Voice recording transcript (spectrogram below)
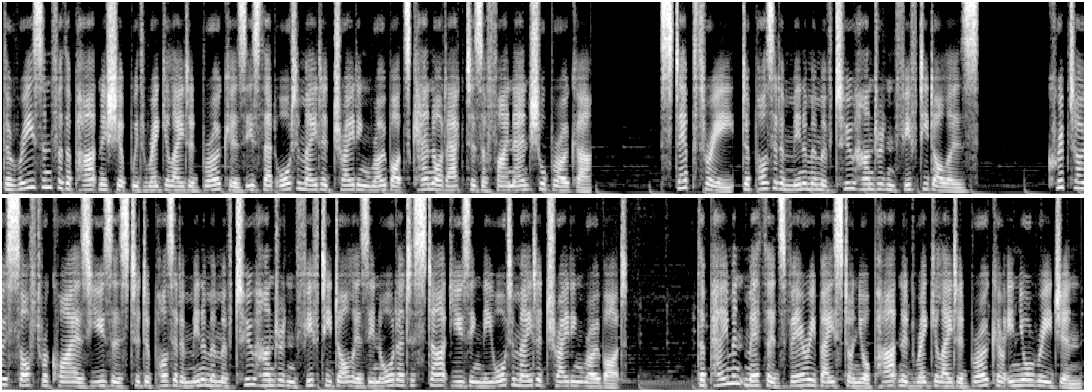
The reason for the partnership with regulated brokers is that automated trading robots cannot act as a financial broker. Step 3 Deposit a minimum of $250. CryptoSoft requires users to deposit a minimum of $250 in order to start using the automated trading robot. The payment methods vary based on your partnered regulated broker in your region.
